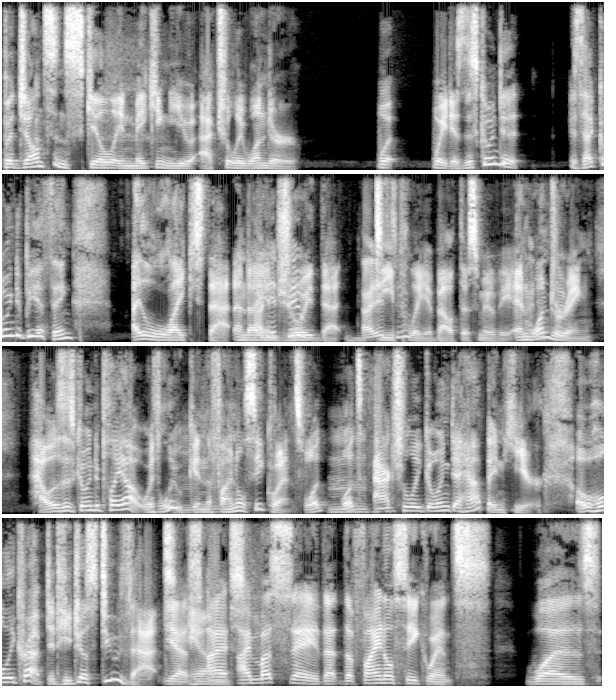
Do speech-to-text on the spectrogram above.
But Johnson's skill in making you actually wonder what wait, is this going to is that going to be a thing? I liked that and I, I enjoyed that I deeply about this movie and too. wondering how is this going to play out with Luke in the Mm-hmm. final sequence? What what's actually going to happen here? Oh holy crap, did he just do that? Yes, And- I, I must say that the final sequence was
